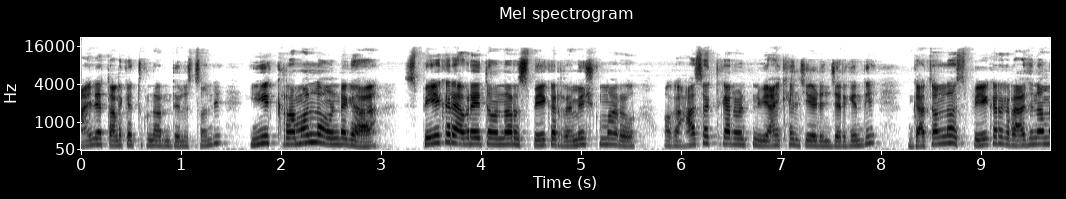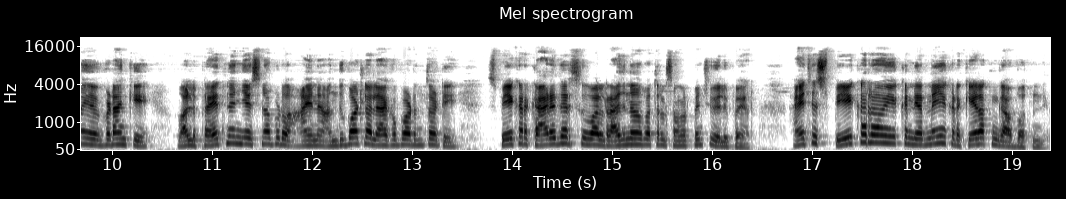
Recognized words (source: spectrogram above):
ఆయనే తలకెత్తుకున్నారని తెలుస్తుంది. ఈ క్రమంలో ఉండగా స్పీకర్ ఎవరైతే ఉన్నారో స్పీకర్ రమేష్ కుమార్ ఒక ఆసక్తికరమైన వ్యాఖ్యలు చేయడం జరిగింది. గతంలో స్పీకర్కి రాజీనామా ఇవ్వడానికి వాళ్ళు ప్రయత్నం చేసినప్పుడు ఆయన అందుబాటులో లేకపోవడంతో స్పీకర్ కార్యదర్శి వాళ్ళు రాజీనామా పత్రాలు సమర్పించి వెళ్ళిపోయారు. అయితే స్పీకర్ యొక్క నిర్ణయం ఇక్కడ కీలకం కాబోతుంది.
